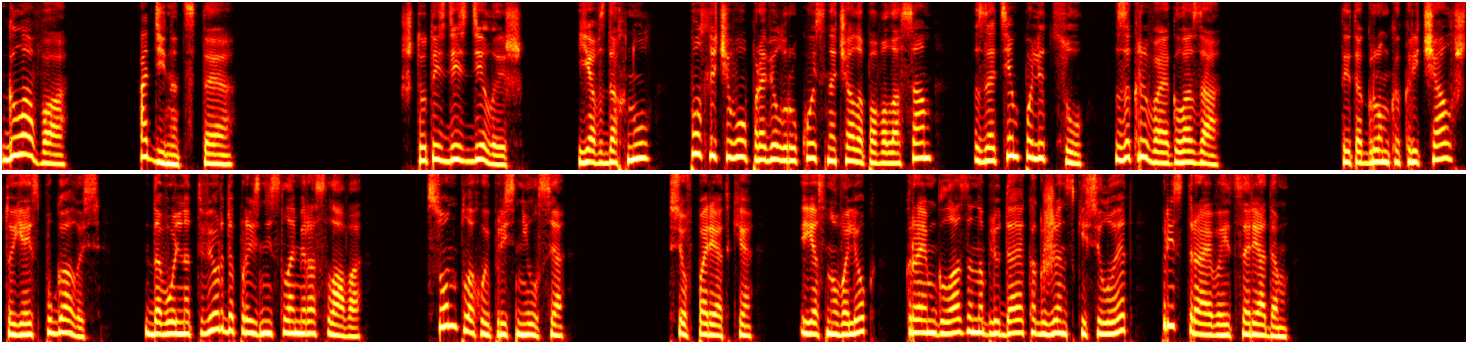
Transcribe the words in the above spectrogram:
Глава одиннадцатая. «Что ты здесь делаешь?» Я вздохнул, после чего провел рукой сначала по волосам, затем по лицу, закрывая глаза. «Ты так громко кричал, что я испугалась», довольно твердо произнесла Мирослава. «Сон плохой приснился?» «Все в порядке». Я снова лег, краем глаза наблюдая, как женский силуэт пристраивается рядом –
